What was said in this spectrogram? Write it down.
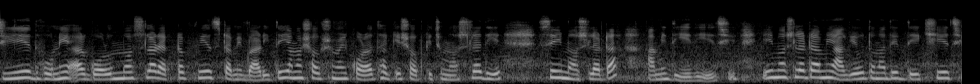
জিরে, ধনে আর গরম মশলার একটা পেস্ট আমি বাড়িতেই আমার সবসময় করা থাকে সব কিছু মশলা দিয়ে, সেই মশলাটা আমি দিয়ে দিয়েছি। এই মশলাটা আমি আগেও তোমাদের দেখিয়েছি,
